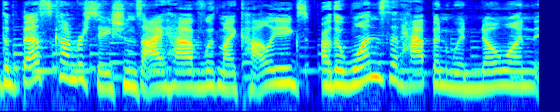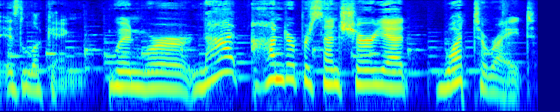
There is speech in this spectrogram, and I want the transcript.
The best conversations I have with my colleagues are the ones that happen when no one is looking, when we're not 100% sure yet what to write.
